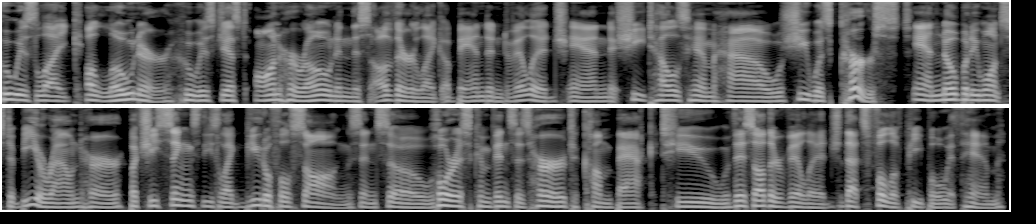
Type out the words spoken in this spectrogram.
who is like a loner, who is just on her own in this other like abandoned village, and she tells him how she was cursed and nobody wants to be around her. But she sings these like beautiful songs, and so Horus convinces her to come back to this other village that's full of people with him.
